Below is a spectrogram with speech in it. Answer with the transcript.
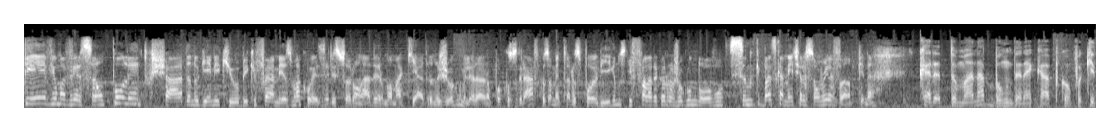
teve uma versão polentuchada no GameCube que foi a mesma coisa. Eles foram lá, deram uma maquiada no jogo, melhoraram um pouco os gráficos, aumentaram os polígonos e falaram que era um jogo novo, sendo que basicamente era só um revamp, né? Cara, tomar na bunda, né, Capcom? Porque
